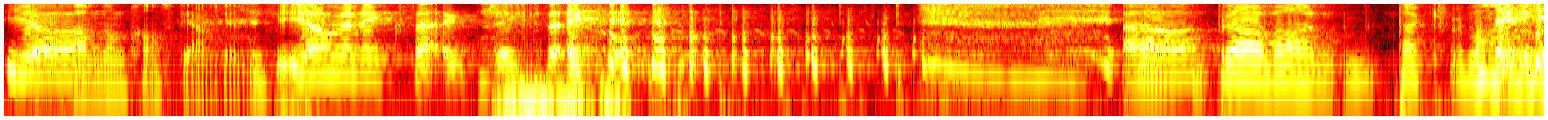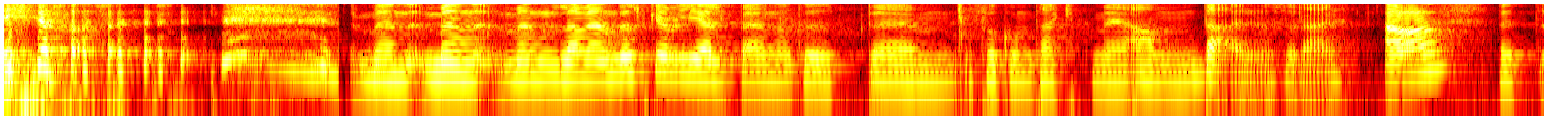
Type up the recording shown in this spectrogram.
Ja. av någon konstig anledning. Ja, men exakt, exakt. Ja, Bra varn, tack för varning. Men, men, men lavendel ska väl hjälpa en att typ eh, få kontakt med andar och sådär. Ja. Vet,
